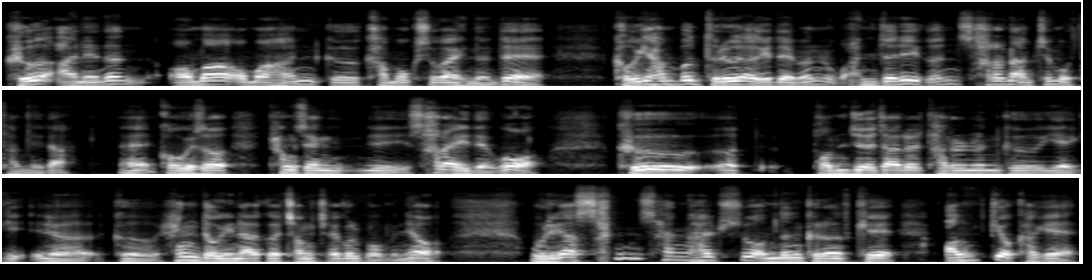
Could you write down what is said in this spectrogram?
그 안에는 어마어마한 그 감옥소가 있는데 거기 한번 들어가게 되면 완전히 그건 살아남지 못합니다. 예? 거기서 평생 살아야 되고 그 어, 범죄자를 다루는 그 얘기, 어, 그 행동이나 그 정책을 보면요. 우리가 상상할 수 없는 그렇게 엄격하게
